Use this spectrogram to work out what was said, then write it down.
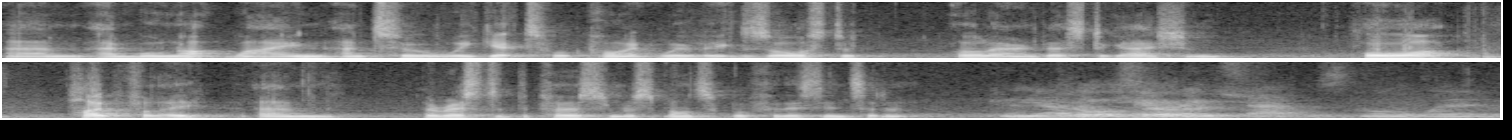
um, and will not wane until we get to a point where we've exhausted all our investigation or, hopefully, um, arrested the person responsible for this incident. The other parents at the school weren't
